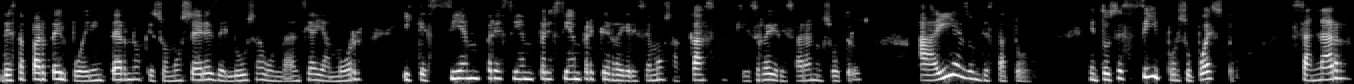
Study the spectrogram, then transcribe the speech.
de esta parte del poder interno que somos seres de luz, abundancia y amor y que siempre, siempre, siempre que regresemos a casa, que es regresar a nosotros, ahí es donde está todo. Entonces, sí, por supuesto, sanar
